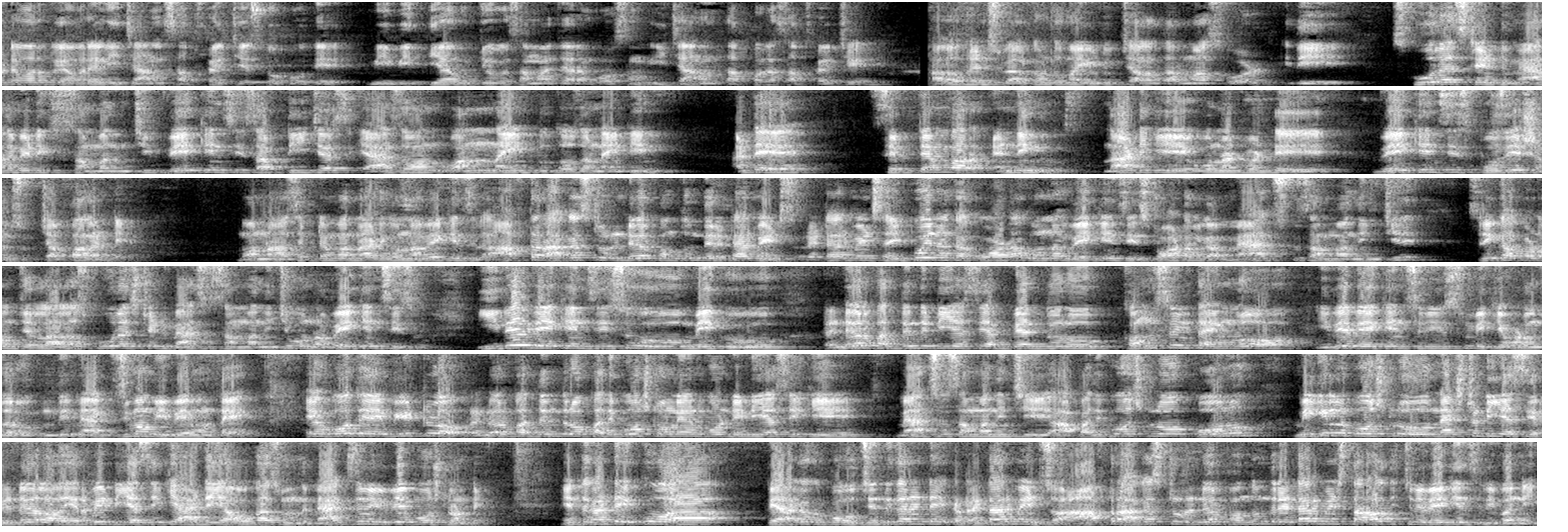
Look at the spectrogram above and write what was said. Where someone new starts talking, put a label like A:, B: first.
A: ఇప్పటి వరకు ఎవరైనా ఈ ఛానల్ సబ్స్క్రైబ్ చేసుకోకపోతే మీ విద్యా ఉద్యోగ సమాచారం కోసం ఈ ఛానల్ తప్పక సబ్స్క్రైబ్ చేయండి. Hello friends welcome to my YouTube channel Dharmas world ఇది స్కూల్ అసిస్టెంట్ మ్యాథమెటిక్స్ సంబంధించి vacancies of teachers as on one nine two thousand nineteen అంటే సెప్టెంబర్ ఎండింగ్ నాటికి ఉన్నటువంటి వేకెన్సీస్ పొజిషన్స్ చెప్పాలంటే మొన్న సెప్టెంబర్ నాటికి ఉన్న వేకెన్సీలు ఆఫ్టర్ ఆగస్టు రెండు వేల పంతొమ్మిది రిటైర్మెంట్స్ రిటైర్మెంట్స్ అయిపోయినాక కూడా ఉన్న వేకెన్సీస్ టోటల్గా మ్యాథ్స్కి సంబంధించి శ్రీకాకుళం జిల్లాలో స్కూల్ అసిస్టెంట్ మ్యాథ్స్కి సంబంధించి ఉన్న వేకెన్సీస్ ఇవే వేకెన్సీస్ మీకు రెండు వేల పద్దెనిమిది డిఎస్సి అభ్యర్థులు కౌన్సిలింగ్ టైంలో ఇవే వేకెన్సీస్ మీకు ఇవ్వడం జరుగుతుంది. మ్యాక్సిమం ఇవే ఉంటాయి. ఇకపోతే వీటిలో రెండు వేల పద్దెనిమిదిలో పది పోస్టులు ఉన్నాయనుకోండి డిఎస్సికి మ్యాథ్స్కి సంబంధించి ఆ పది పోస్టులు పోను మిగిలిన పోస్టులు నెక్స్ట్ డిఎస్సి రెండు వేల ఇరవై డిఎస్సికి యాడ్ అయ్యే అవకాశం ఉంది. మ్యాక్సిమం ఇవే పోస్టులు ఉంటాయి. ఎందుకంటే ఎక్కువ పెరగకపోవచ్చు. ఎందుకంటే ఇక్కడ రిటైర్మెంట్స్ ఆఫ్టర్ ఆగస్టు రెండు వేల పంతొమ్మిది రిటైర్మెంట్స్ తర్వాత ఇచ్చిన వేకెన్సీలు ఇవన్నీ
